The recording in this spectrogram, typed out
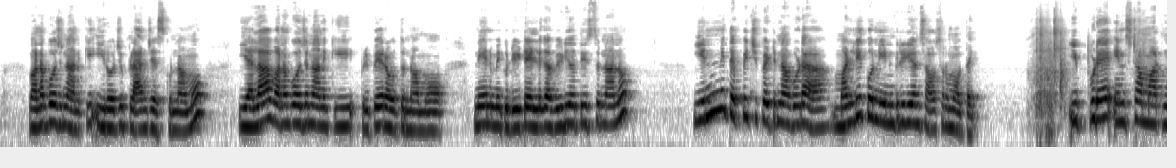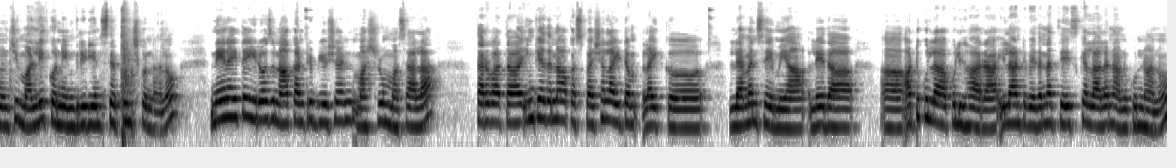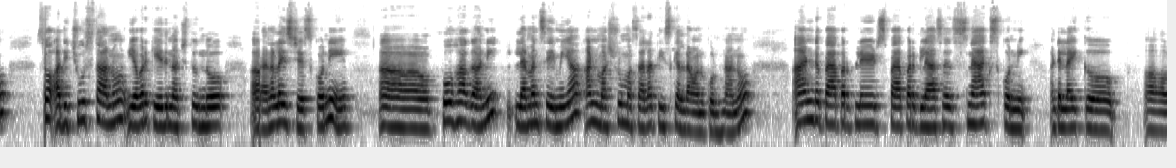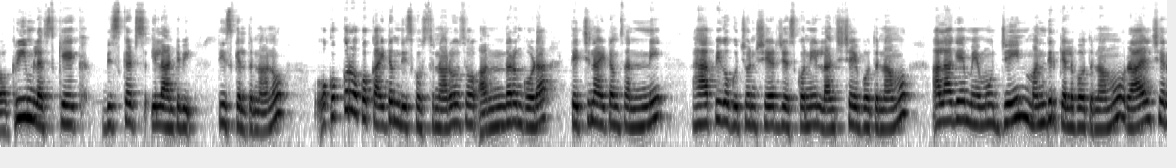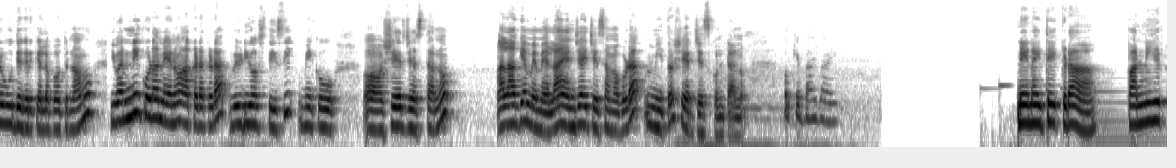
వనభోజనానికి ఈరోజు ప్లాన్ చేసుకున్నాము. ఎలా వనభోజనానికి ప్రిపేర్ అవుతున్నామో నేను మీకు డీటెయిల్డ్గా వీడియో తీస్తున్నాను. ఎన్ని తెప్పించి పెట్టినా కూడా మళ్ళీ కొన్ని ఇంగ్రీడియంట్స్ అవసరం అవుతాయి ఇప్పుడే ఇన్స్టామార్ట్ నుంచి మళ్ళీ కొన్ని ఇంగ్రీడియంట్స్ తెప్పించుకున్నాను. నేనైతే ఈరోజు నా కంట్రిబ్యూషన్ మష్రూమ్ మసాలా తర్వాత ఇంకేదైనా ఒక స్పెషల్ ఐటెం లైక్ లెమన్ సేమియా లేదా uh, అటుకుల పులిహార ఇలాంటివి ఏదైనా తీసుకెళ్ళాలని అనుకున్నాను. సో అది చూస్తాను ఎవరికి ఏది నచ్చుతుందో uh, అనలైజ్ చేసుకొని uh, పోహా కానీ lemon semiya and mushroom masala తీసుకెళ్దాం అనుకుంటున్నాను. And paper plates paper glasses snacks కొన్ని. అంటే లైక్ క్రీమ్లెస్ కేక్ బిస్కెట్స్ ఇలాంటివి తీసుకెళ్తున్నాను. ఒక్కొక్కరు ఒక్కొక్క ఐటెం తీసుకొస్తున్నారు. సో అందరం కూడా తెచ్చిన ఐటమ్స్ అన్నీ హ్యాపీగా కూర్చొని షేర్ చేసుకొని లంచ్ చేయబోతున్నాము. అలాగే మేము జైన్ మందిర్కి వెళ్ళబోతున్నాము రాయల్ చెరువు దగ్గరికి వెళ్ళబోతున్నాము. ఇవన్నీ కూడా నేను అక్కడక్కడ వీడియోస్ తీసి మీకు షేర్ చేస్తాను. అలాగే మేము ఎలా ఎంజాయ్ చేసామో కూడా మీతో షేర్ చేసుకుంటాను. Okay bye bye. నేనైతే ఇక్కడ paneer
